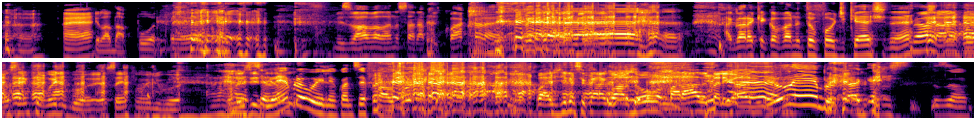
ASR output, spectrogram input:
Aham. É. Fila da porra. Me zoava lá no Sarapiquá, caralho. É. Agora quer que eu vá no teu podcast, né? Não, nada, eu sempre fui muito de boa. Eu sempre fui muito de boa. O Luiz Você lembra, William, quando você falou? Imagina se o cara guardou uma parada, tá ligado? Eu lembro. zoando.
